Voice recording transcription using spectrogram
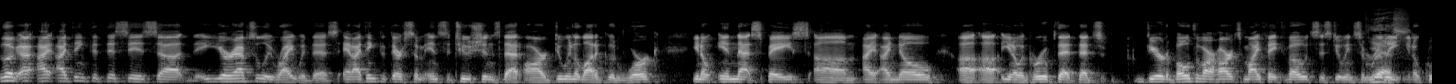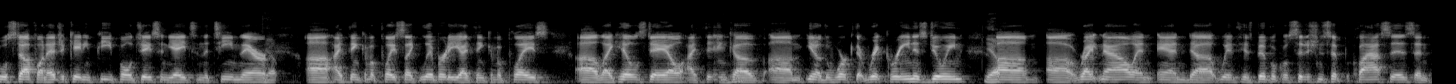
Look, I, I think that this is, uh, you're absolutely right with this. And I think that there's some institutions that are doing a lot of good work, you know, in that space. Um, I, I, know, uh, uh, you know, a group that that's dear to both of our hearts. My Faith Votes is doing some really yes. you know cool stuff on educating people. Jason Yates and the team there. Yep. Uh, I think of a place like Liberty. I think of a place uh, like Hillsdale. I think mm-hmm. of um, you know the work that Rick Green is doing yep. um, uh, right now, and and uh, with his biblical citizenship classes, and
